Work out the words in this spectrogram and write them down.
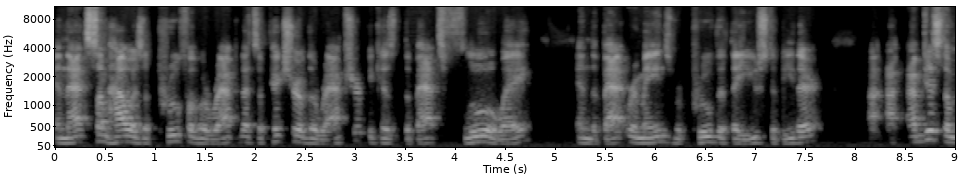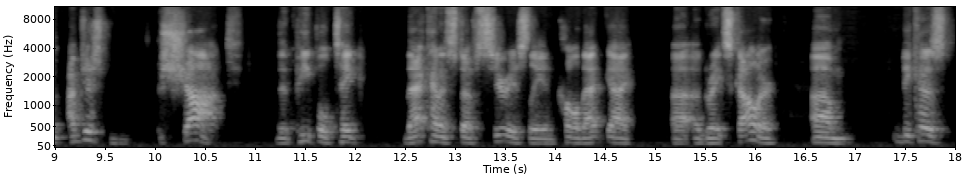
and that somehow is a proof of a rap. That's a picture of the rapture because the bats flew away, and the bat remains would prove that they used to be there. I, am just I'm, I'm just shocked that people take that kind of stuff seriously and call that guy uh, a great scholar. Um, because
